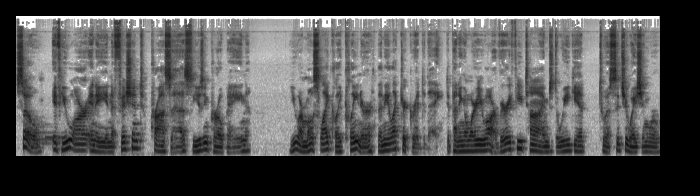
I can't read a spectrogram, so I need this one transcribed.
So if you are in a, an efficient process using propane, you are most likely cleaner than the electric grid today, depending on where you are. Very few times do we get to a situation where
